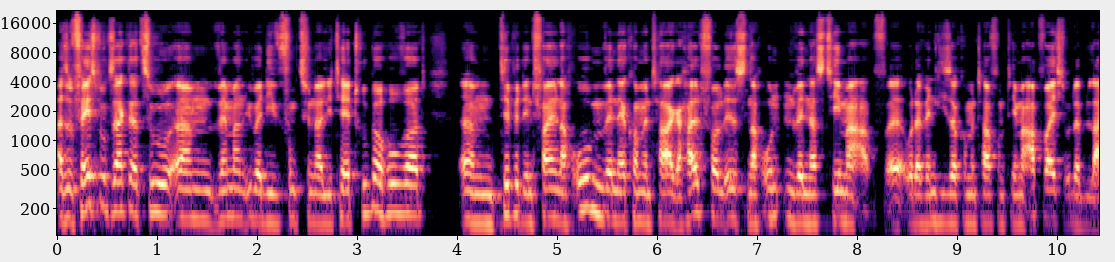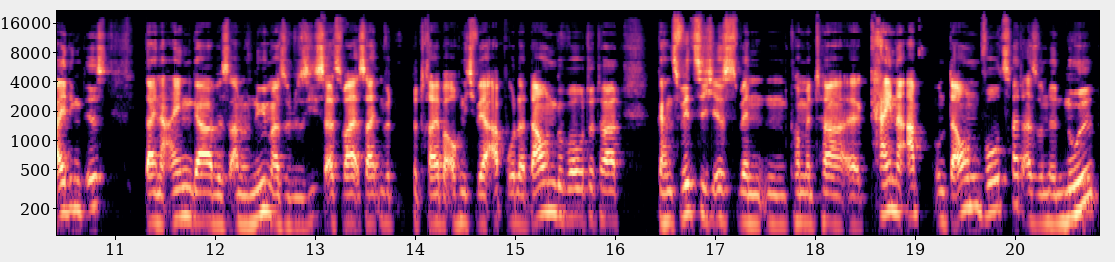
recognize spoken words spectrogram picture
Also Facebook sagt dazu, ähm, wenn man über die Funktionalität drüber hovert, ähm, tippe den Pfeil nach oben, wenn der Kommentar gehaltvoll ist, nach unten, wenn das Thema äh, oder wenn dieser Kommentar vom Thema abweicht oder beleidigend ist. Deine Eingabe ist anonym, also du siehst als Seitenbetreiber auch nicht, wer up oder down gewotet hat. Ganz witzig ist, wenn ein Kommentar äh, keine Up- und Down-Votes hat, also eine Null,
